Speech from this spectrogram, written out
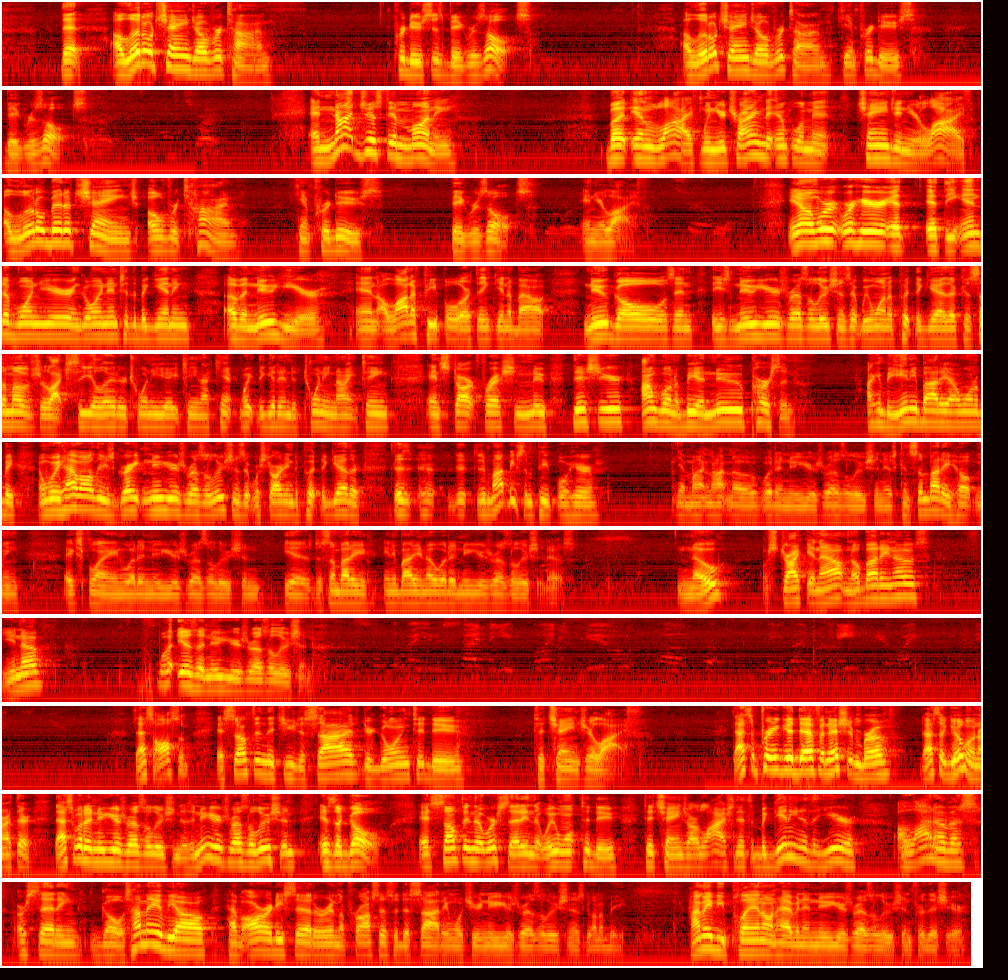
that a little change over time produces big results. A little change over time can produce big results. And not just in money, but in life, when you're trying to implement change in your life, a little bit of change over time can produce big results in your life. You know, we're, we're here at, at the end of one year and going into the beginning of a new year, and a lot of people are thinking about new goals and these New Year's resolutions that we want to put together because some of us are like, see you later, 2018. I can't wait to get into 2019 and start fresh and new. This year, I'm going to be a new person. I can be anybody I want to be. And we have all these great New Year's resolutions that we're starting to put together. There's, uh, there might be some people here that might not know what a New Year's resolution is. Can somebody help me explain what a New Year's resolution is? Does somebody, anybody know what a New Year's resolution is? No. I'm striking out. Nobody knows. You know? What is a New Year's resolution? That's awesome. It's something that you decide you're going to do to change your life. That's a pretty good definition, bro. That's a good one right there. That's what a New Year's resolution is. A New Year's resolution is a goal. It's something that we're setting that we want to do to change our lives. And at the beginning of the year, a lot of us are setting goals. How many of y'all have already said or are in the process of deciding what your New Year's resolution is going to be? How many of you plan on having a New Year's resolution for this year?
